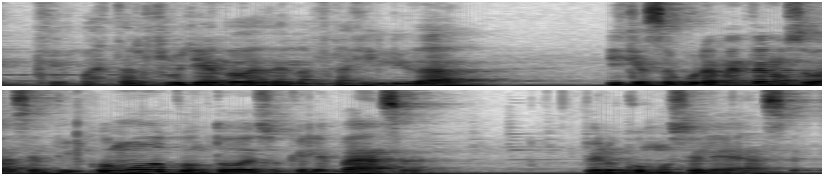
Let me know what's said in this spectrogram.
que, va a estar fluyendo desde la fragilidad y que seguramente no se va a sentir cómodo con todo eso que le pasa. Pero ¿cómo se le hace?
